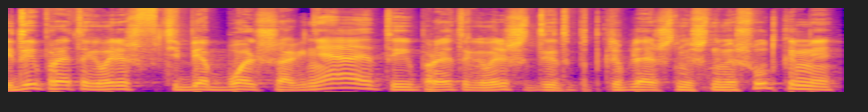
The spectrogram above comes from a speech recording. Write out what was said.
И ты про это говоришь, в тебе больше огня, ты про это говоришь, и ты это подкрепляешь смешными шутками.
